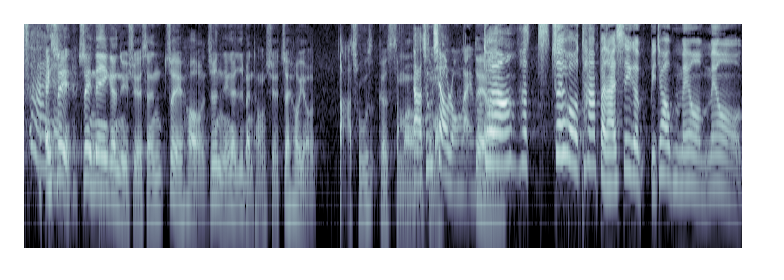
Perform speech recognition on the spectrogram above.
彩哎、欸，所以所以那一个女学生最后就是你那个日本同学最后有打出个什么？打出笑容来吗？对啊，他最后他本来是一个比较没有没有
